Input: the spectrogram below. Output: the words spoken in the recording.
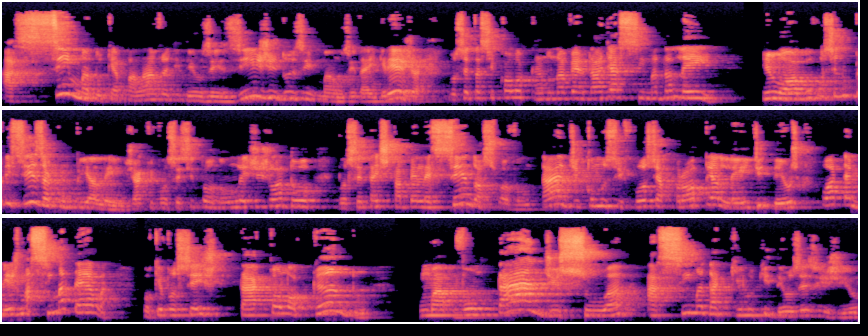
acima do que a palavra de Deus exige dos irmãos e da igreja, você está se colocando, na verdade, acima da lei. E logo você não precisa cumprir a lei, já que você se tornou um legislador. Você está estabelecendo a sua vontade como se fosse a própria lei de Deus, ou até mesmo acima dela, porque você está colocando uma vontade sua acima daquilo que Deus exigiu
